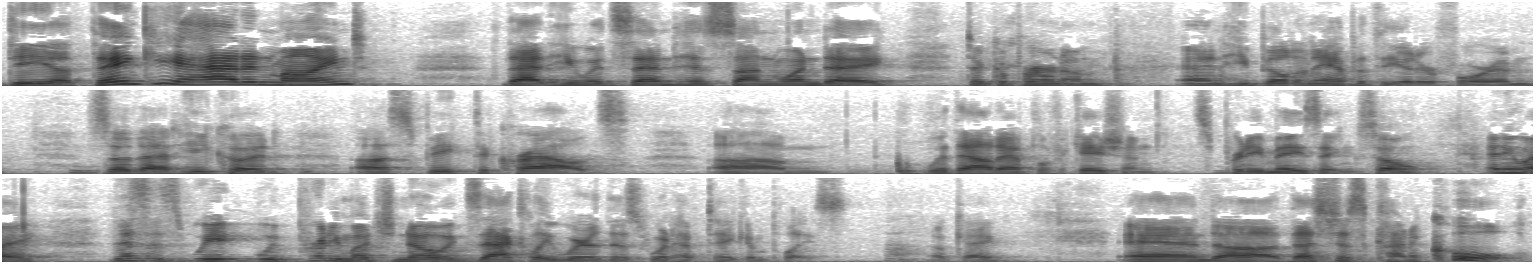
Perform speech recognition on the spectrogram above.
do you think he had in mind that he would send his son one day to Capernaum and he built an amphitheater for him so that he could uh, speak to crowds um, without amplification? It's pretty amazing. So, anyway, this is we, we pretty much know exactly where this would have taken place. Okay? And uh, that's just kind of cool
